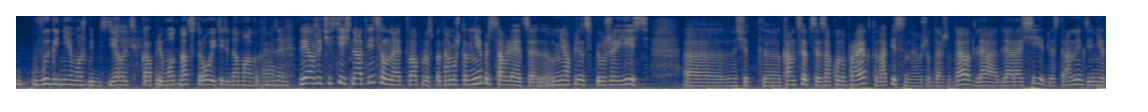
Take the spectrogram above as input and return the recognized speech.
выгоднее, может быть, сделать капремонт, надстроить эти дома как-то, да. не знаю. Ну, я уже частично ответила на этот вопрос, потому что мне представляется, у меня, в принципе, уже есть значит, э, концепция законопроекта, написанная уже даже да, для, для России, для страны, где нет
